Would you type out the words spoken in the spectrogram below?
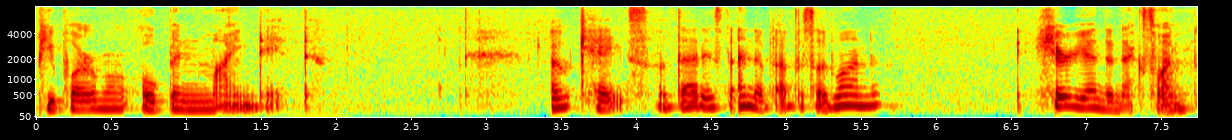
people are more open-minded. Okay so that is the end of episode one. Hear you in the next one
